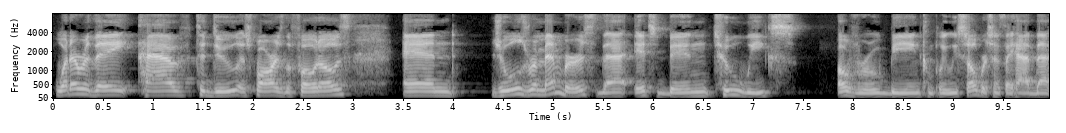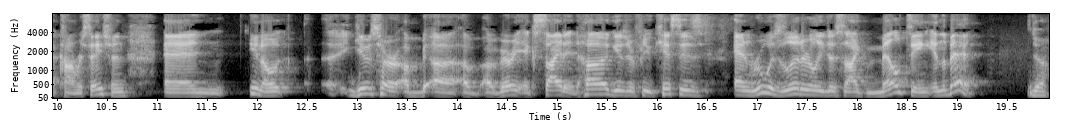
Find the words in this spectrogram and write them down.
whatever they have to do as far as the photos, and Jules remembers that it's been two weeks of Rue being completely sober since they had that conversation, and you know gives her a, a, a very excited hug, gives her a few kisses, and Rue is literally just like melting in the bed. Yeah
